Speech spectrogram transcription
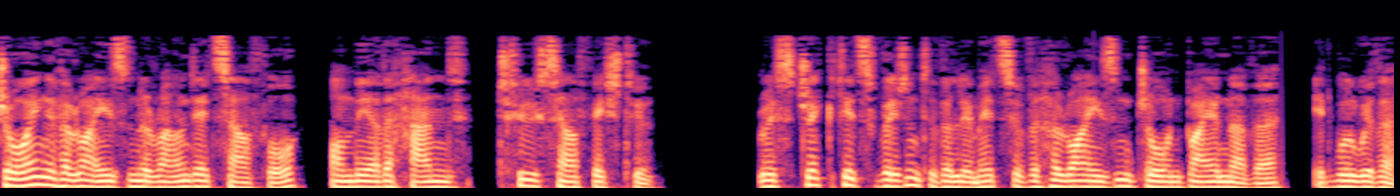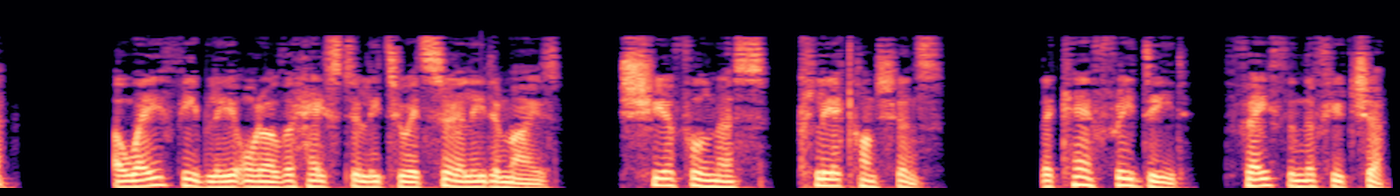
drawing a horizon around itself or, on the other hand, too selfish to restrict its vision to the limits of the horizon drawn by another, it will wither away feebly or over hastily to its early demise. Cheerfulness, clear conscience, the carefree deed, faith in the future,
